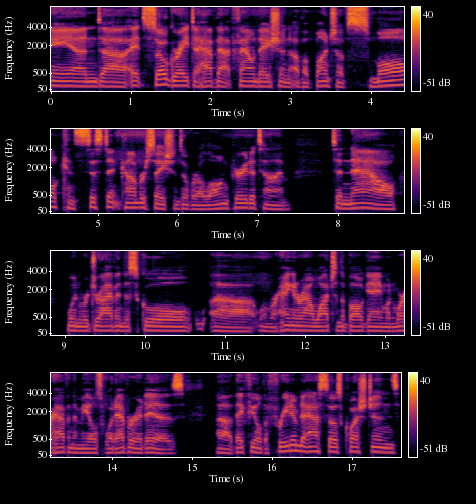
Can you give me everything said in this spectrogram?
And uh, it's so great to have that foundation of a bunch of small, consistent conversations over a long period of time to now when we're driving to school, uh, when we're hanging around watching the ball game, when we're having the meals, whatever it is, uh, they feel the freedom to ask those questions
